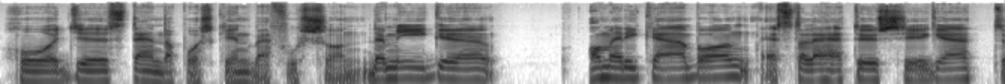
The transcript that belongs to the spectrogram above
hogy stand befusson. De még Amerikában ezt a lehetőséget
